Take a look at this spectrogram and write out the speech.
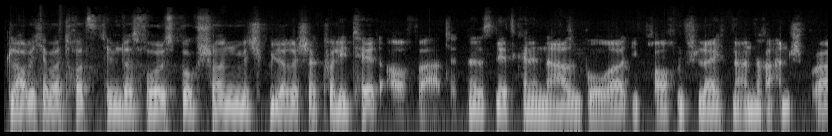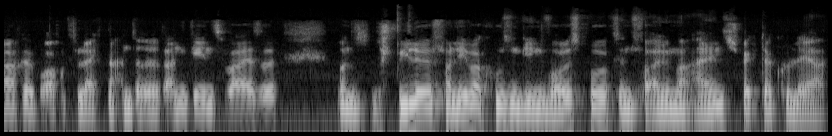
glaube ich aber trotzdem, dass Wolfsburg schon mit spielerischer Qualität aufwartet. Das sind jetzt keine Nasenbohrer, die brauchen vielleicht eine andere Ansprache, brauchen vielleicht eine andere Herangehensweise. Und Spiele von Leverkusen gegen Wolfsburg sind vor allem immer eins, spektakulär.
